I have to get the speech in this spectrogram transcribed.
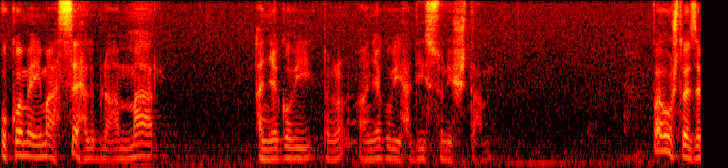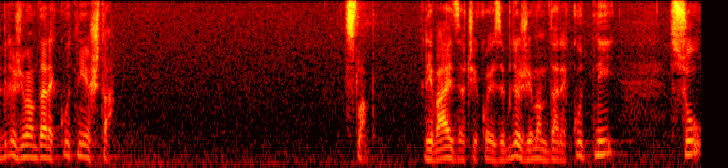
u kome ima Sehl ibn Ammar, a njegovi, a njegovi hadis su. Pa ovo što je zabilježio imam Dare Kutni je šta? Slabo. Rivajet, znači koji je zabilježio imam Dare Kutni, su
